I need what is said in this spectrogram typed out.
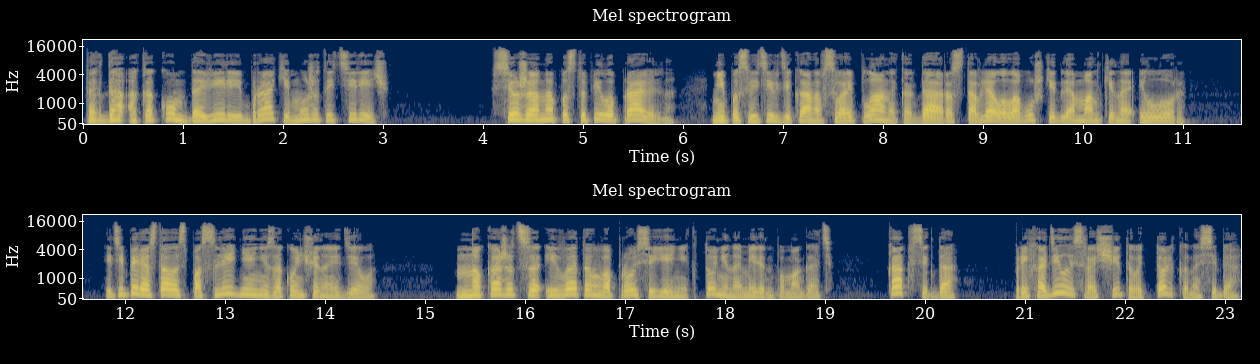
Тогда о каком доверии браке может идти речь? Все же она поступила правильно, не посвятив декана в свои планы, когда расставляла ловушки для Манкина и Лоры. и теперь осталось последнее незаконченное дело. Но, кажется, и в этом вопросе ей никто не намерен помогать. Как всегда, приходилось рассчитывать только на себя.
